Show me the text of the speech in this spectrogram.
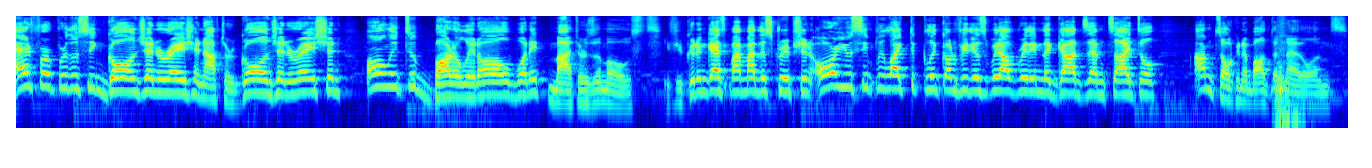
and for producing golden generation after golden generation, only to bottle it all when it matters the most. If you couldn't guess by my description or you simply like to click on videos without reading the goddamn title, I'm talking about the Netherlands.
